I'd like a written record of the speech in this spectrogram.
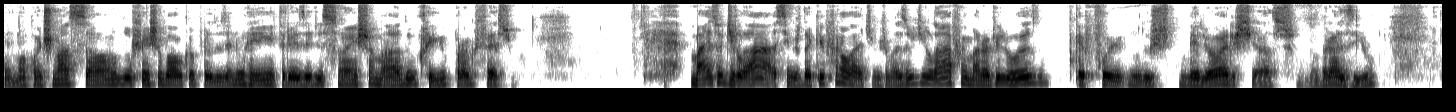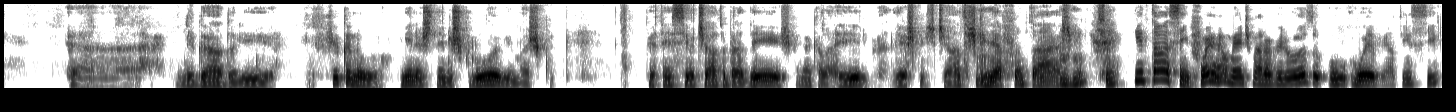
uma continuação do festival que eu produzi no Rio, em três edições, chamado Rio Prog Festival. Mas o de lá, assim, os daqui foram ótimos, mas o de lá foi maravilhoso, porque foi um dos melhores teatros do Brasil, é, ligado ali, fica no Minas Tênis Clube, mas pertencia ao Teatro Bradesco, né, aquela rede Bradesco de teatros, que uhum. é fantástica. Uhum, então, assim, foi realmente maravilhoso o, o, evento em si,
